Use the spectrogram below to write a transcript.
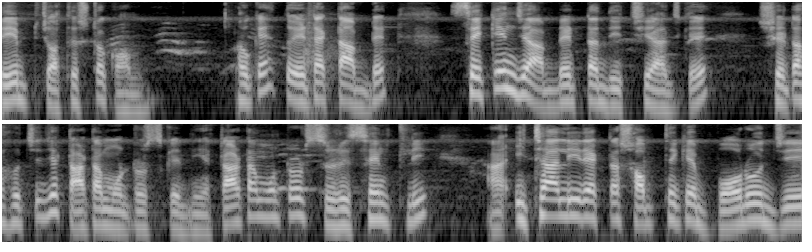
ডেপ্ট যথেষ্ট কম। ওকে তো এটা একটা আপডেট সেকেন্ড যে আপডেটটা দিচ্ছি আজকে, সেটা হচ্ছে যে টাটা মোটরসকে নিয়ে। টাটা মোটরস রিসেন্টলি ইটালির একটা সব থেকে বড় যে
